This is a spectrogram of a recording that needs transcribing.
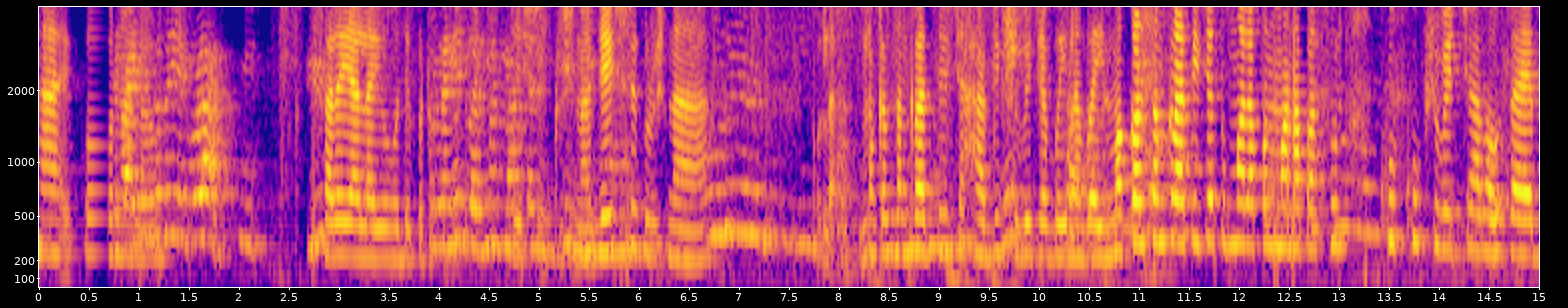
हाय कोण आलं? चालेल या लाईव्हमध्ये लग्नात जय श्री कृष्णा जय श्री कृष्णा बोला. मकर संक्रांतीच्या हार्दिक शुभेच्छा बहिणाबाई. मकर संक्रांतीच्या तुम्हाला पण मनापासून खूप खूप शुभेच्छा भाऊसाहेब.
